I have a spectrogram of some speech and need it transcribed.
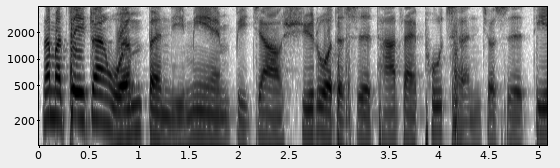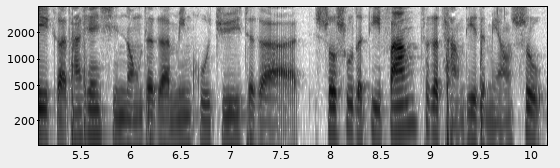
那么这一段文本里面比较虚弱的是他在铺陈，就是第一个，他先形容这个明湖居这个说书的地方，这个场地的描述。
